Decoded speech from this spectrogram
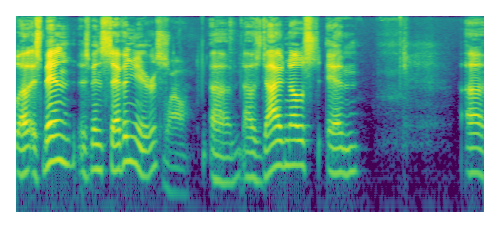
Well, it's been it's been seven years. Wow. Um, I was diagnosed in. Uh,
